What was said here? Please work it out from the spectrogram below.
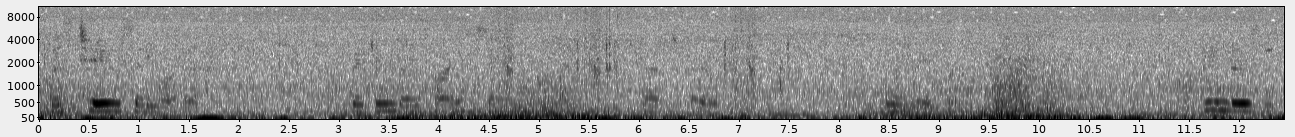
It was too silly worth it. Those windows are insane. That's true. Windows. Windows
